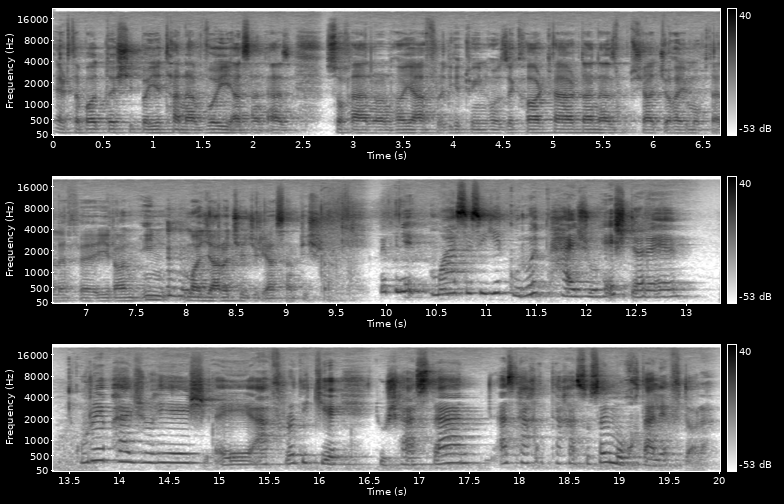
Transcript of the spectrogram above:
ارتباط داشتید با یه تنوعی اصلا از سخنران های افرادی که توی این حوزه کار کردن از شاید جاهای مختلف ایران؟ این ماجرا چجوری اصلا پیش رفت؟ ببینید مؤسسه یک گروه پژوهش داره. گروه پژوهش افرادی که توش هستن از تخصص های مختلف دارن.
